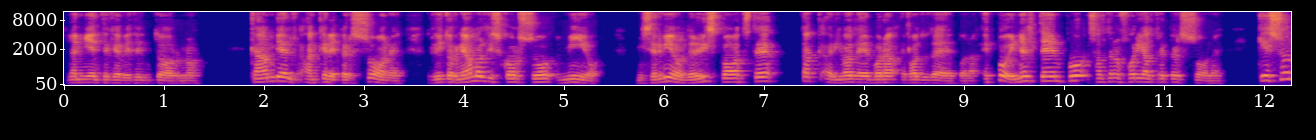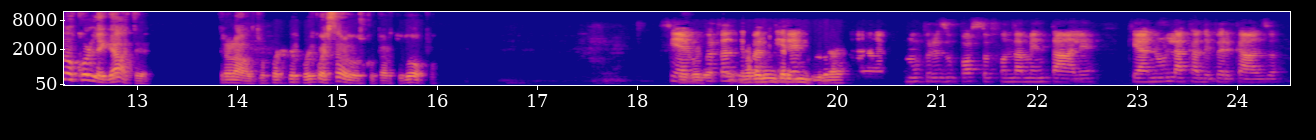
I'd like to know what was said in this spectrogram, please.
l'ambiente che avete intorno, cambia anche le persone. Ritorniamo al discorso mio, mi servivano delle risposte, tac, arriva Deborah e vado da Deborah. E poi nel tempo saltano fuori altre persone che sono collegate tra l'altro, perché poi questa l'avevo scoperto dopo. Sì, è importante partire con un presupposto fondamentale che a nulla accade per caso.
